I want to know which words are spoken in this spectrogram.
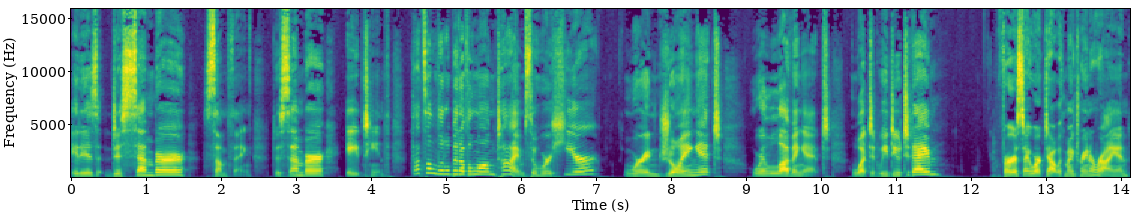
It is December something, December 18th that's a little bit of a long time. So we're here, we're enjoying it, we're loving it. What did we do today? First, I worked out with my trainer Ryan.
